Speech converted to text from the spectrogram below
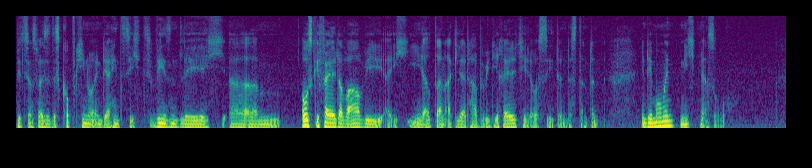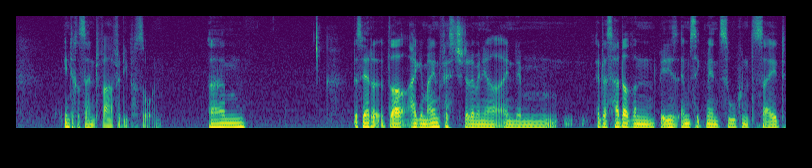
Beziehungsweise das Kopfkino in der Hinsicht wesentlich ähm, ausgefeilter war, wie ich ihr dann erklärt habe, wie die Realität aussieht und das dann, dann in dem Moment nicht mehr so interessant war für die Person. Ähm, das wäre der allgemeinen Feststeller, wenn ihr in dem etwas härteren BDSM-Segment suchend seid,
